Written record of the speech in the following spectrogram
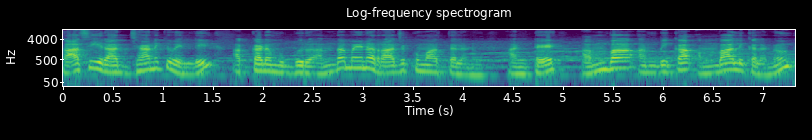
కాశీ రాజ్యానికి వెళ్ళి అక్కడ ముగ్గురు అందమైన రాజకుమార్తెలను అంటే అంబా అంబిక అంబాలికలను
